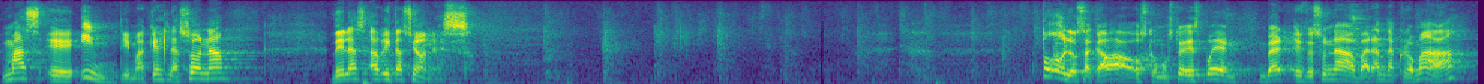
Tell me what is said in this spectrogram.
más eh, íntima, que es la zona de las habitaciones. Todos los acabados, como ustedes pueden ver, esto es una baranda cromada,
